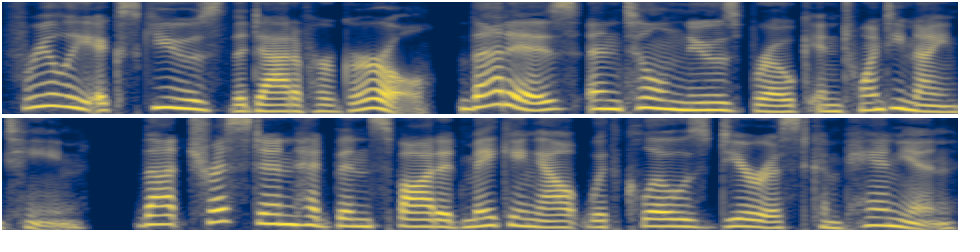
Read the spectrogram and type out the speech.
freely excused the dad of her girl. That is, until news broke in 2019 that Tristan had been spotted making out with Khloe's dearest companion,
